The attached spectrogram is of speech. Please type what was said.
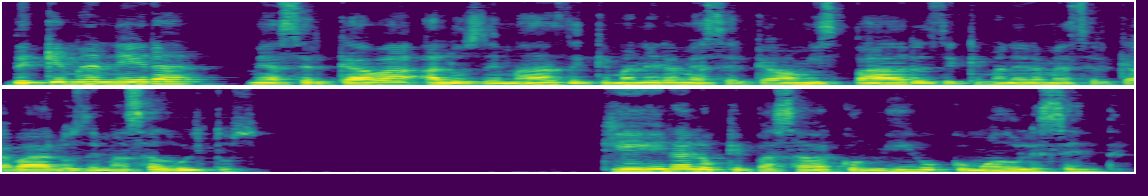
de qué manera me acercaba a los demás, de qué manera me acercaba a mis padres, de qué manera me acercaba a los demás adultos. ¿Qué era lo que pasaba conmigo como adolescente?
